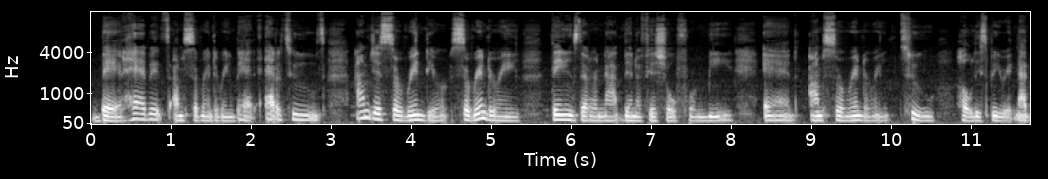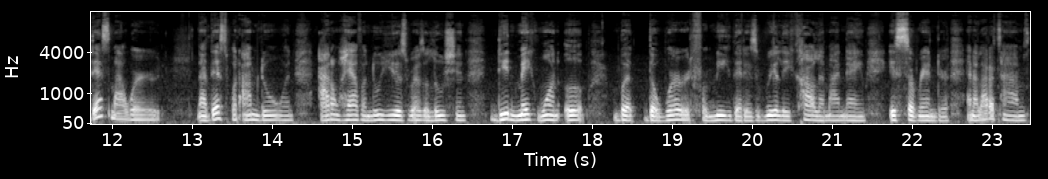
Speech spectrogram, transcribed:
bad habits. I'm surrendering bad attitudes. I'm just surrender surrendering things that are not beneficial for me and I'm surrendering to Holy Spirit. Now that's my word. Now that's what I'm doing. I don't have a New Year's resolution, didn't make one up, but the word for me that is really calling my name is surrender. And a lot of times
